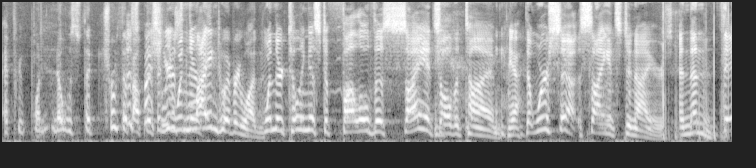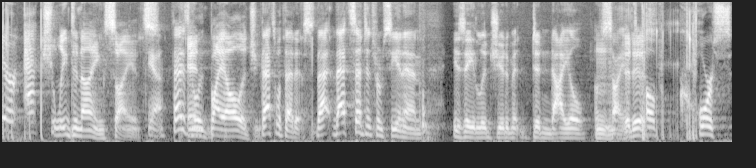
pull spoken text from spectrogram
Everyone knows the truth about this, and you're just they're lying to everyone. When they're telling us to follow the science all the time. Yeah. That we're science deniers, and then they're actually denying science. Yeah. That is and le- biology. That's what that is. That that sentence from CNN is a legitimate denial of science. Mm, it is. Of course.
